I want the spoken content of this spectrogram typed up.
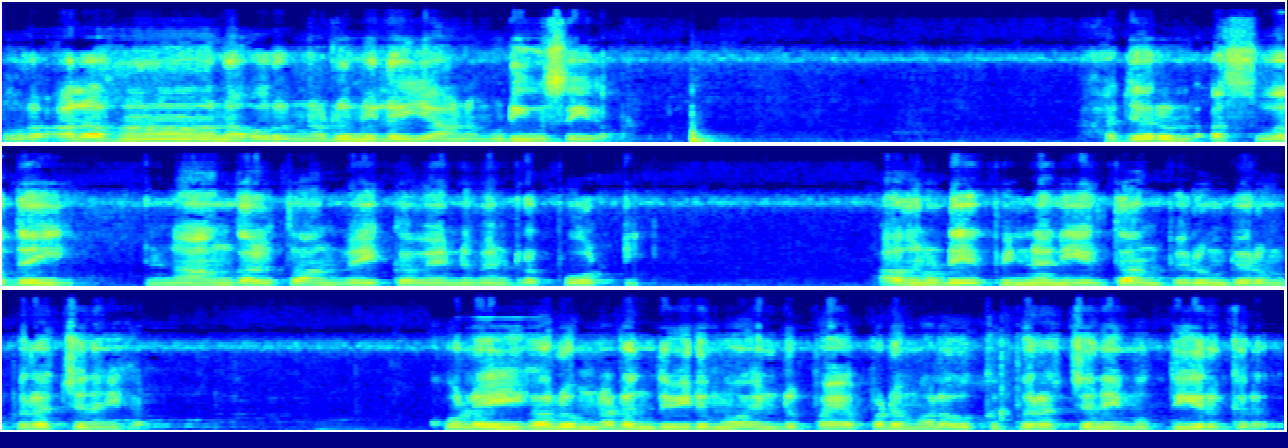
ஒரு அழகான ஒரு நடுநிலையான முடிவு செய்தார். ஹஜருல் அஸ்வதை நாங்கள் தான் வைக்க வேண்டும் என்ற போட்டி அதனுடைய பின்னணியில் தான் பெரும் பெரும் பிரச்சனைகள் கொலைகளும் நடந்துவிடுமோ என்று பயப்படும் அளவுக்கு பிரச்சனை முத்தி இருக்கிறது.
